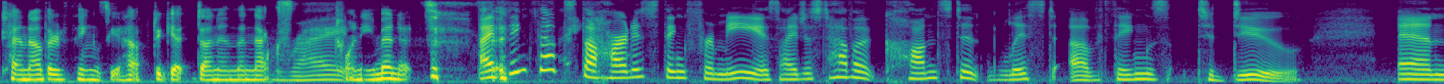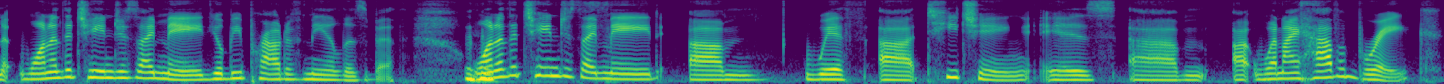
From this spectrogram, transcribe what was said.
10 other things you have to get done in the next right. 20 minutes. I think that's the hardest thing for me is I just have a constant list of things to do. And one of the changes I made, you'll be proud of me, Elizabeth. Mm-hmm. One of the changes I made um, with uh, teaching is um, uh, when I have a break,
